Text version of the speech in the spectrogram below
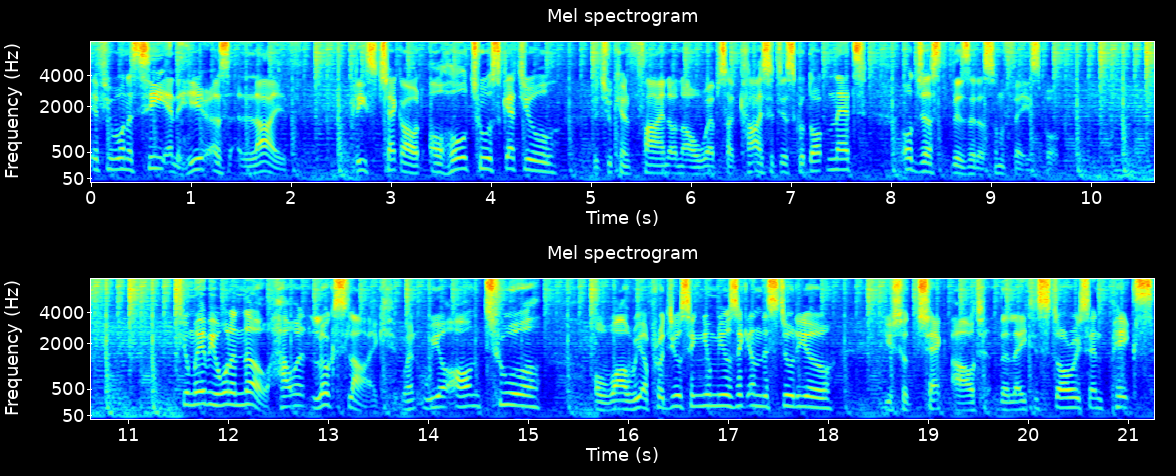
if you want to see and hear us live, please check out our whole tour schedule, which you can find on our website kaiserdisco.net or just visit us on Facebook. You maybe want to know how it looks like when we are on tour or while we are producing new music in the studio, you should check out the latest stories and pics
